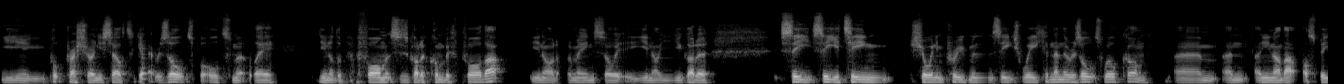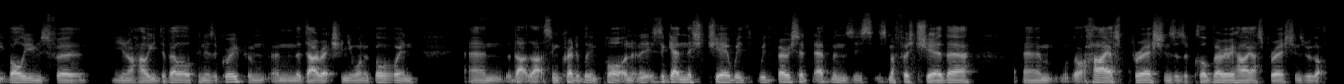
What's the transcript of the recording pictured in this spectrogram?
you, you put pressure on yourself to get results but ultimately you know the performance has got to come before that you know what i mean? So it, you know you got to see see your team showing improvements each week and then the results will come. Um, and, and you know that'll speak volumes for you know how you're developing as a group and, and the direction you want to go in. And that that's incredibly important. And it's again this year with with Bury St Edmunds is, is my first year there. Um, we've got high aspirations as a club very high aspirations. We've got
